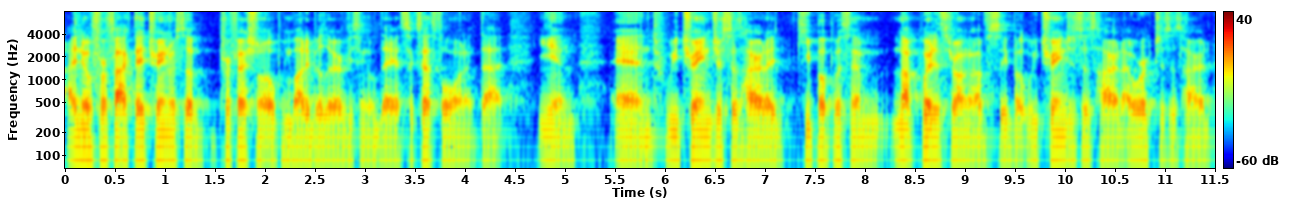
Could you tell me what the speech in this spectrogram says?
I know for a fact I train with a professional open bodybuilder every single day, a successful one at that, Iain, and we train just as hard. I keep up with him, not quite as strong, obviously, but we train just as hard. I work just as hard.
